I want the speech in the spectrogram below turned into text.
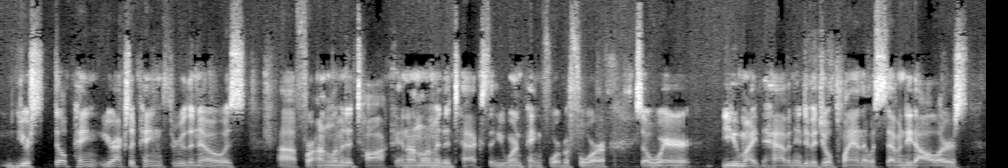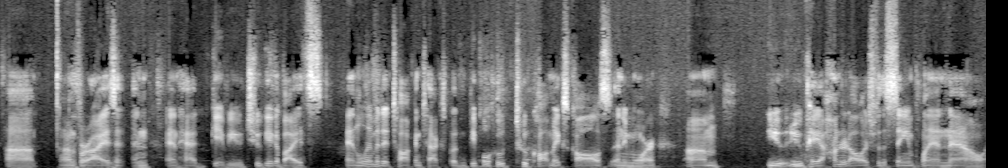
you're still paying you're actually paying through the nose uh, for unlimited talk and unlimited text that you weren't paying for before. So where you might have an individual plan that was $70 uh, on verizon and, and had gave you two gigabytes and limited talk and text but people who, who call makes calls anymore um, you you pay hundred dollars for the same plan now.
